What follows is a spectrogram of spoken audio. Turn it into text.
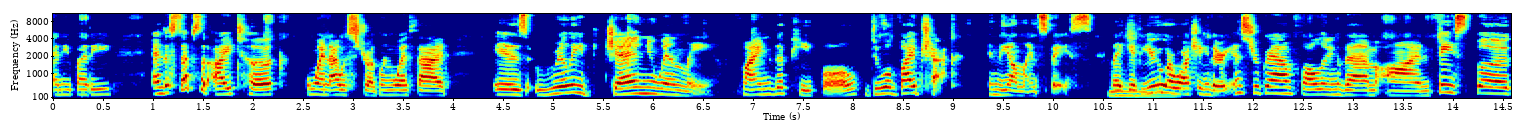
anybody. And the steps that I took when I was struggling with that is really genuinely find the people, do a vibe check in the online space. Like if you are mm. watching their Instagram, following them on Facebook,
